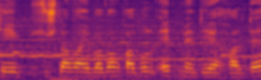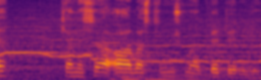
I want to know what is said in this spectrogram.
şey suçlamayı babam kabul etmediği halde kendisine ağırlaştırılmış müebbet verilir.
